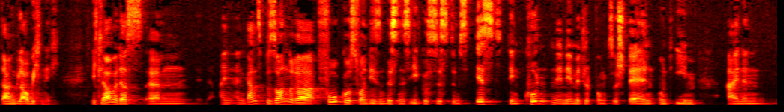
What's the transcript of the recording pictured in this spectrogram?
Daran glaube ich nicht ich glaube, dass ähm, ein, ein ganz besonderer Fokus von diesen Business Ecosystems ist, den Kunden in den Mittelpunkt zu stellen und ihm einen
